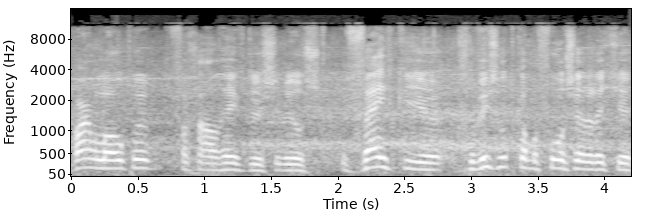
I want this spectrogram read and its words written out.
warm lopen. Van Gaal heeft dus inmiddels vijf keer gewisseld. Ik kan me voorstellen dat je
